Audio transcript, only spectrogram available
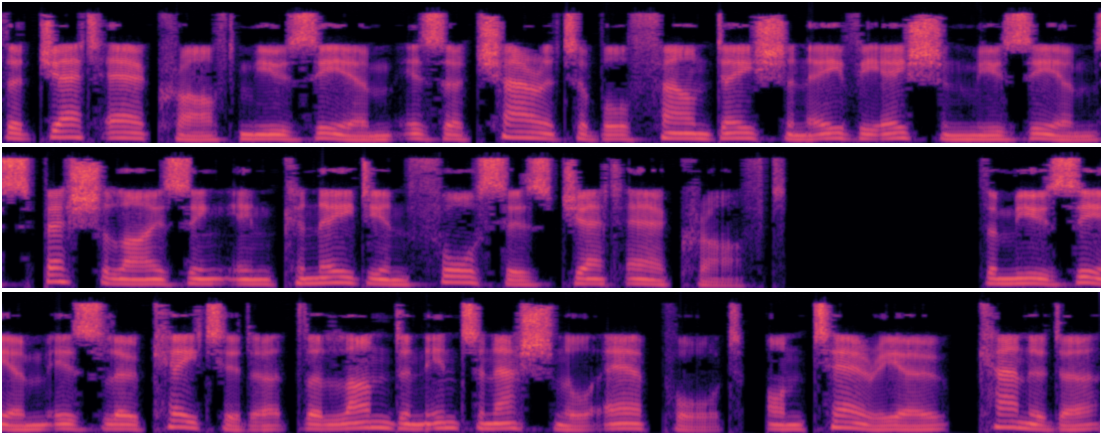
The Jet Aircraft Museum is a charitable Foundation aviation museum specializing in Canadian Forces jet aircraft. The museum is located at the London International Airport, Ontario, Canada.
